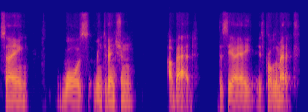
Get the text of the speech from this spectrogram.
saying wars of intervention are bad. The CIA is problematic.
